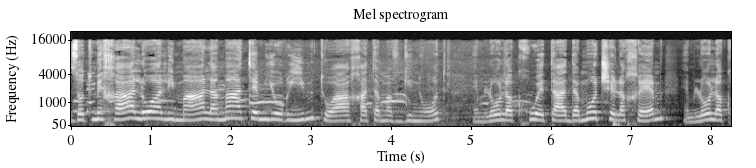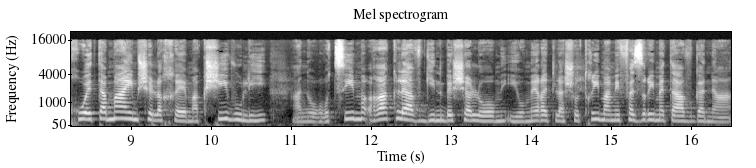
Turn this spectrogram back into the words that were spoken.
זאת מחאה לא אלימה, למה אתם יורים? תוהה אחת המפגינות. הם לא לקחו את האדמות שלכם, הם לא לקחו את המים שלכם, הקשיבו לי, אנו רוצים רק להפגין בשלום, היא אומרת לשוטרים המפזרים את ההפגנה.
